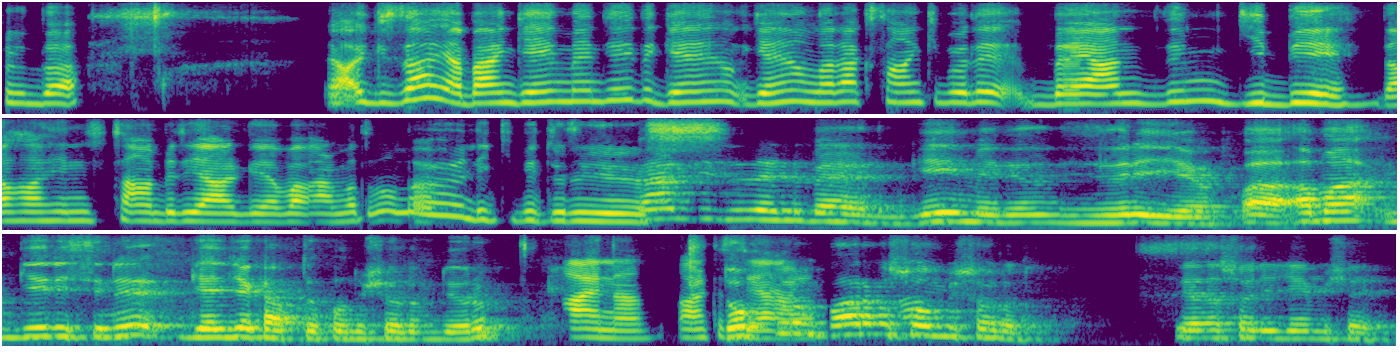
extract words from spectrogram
şurada. Ya güzel ya ben Game Medya'yı da genel, genel olarak sanki böyle beğendim gibi daha henüz tam bir yargıya varmadım ama öyle gibi duruyor. Ben dizilerini beğendim. Game Medya'nın dizileri iyi. Ama gerisini gelecek hafta konuşalım diyorum. Aynen. Arkası Doktorum yani. var mı son bir sorun? Ya da söyleyeceğim bir şey.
